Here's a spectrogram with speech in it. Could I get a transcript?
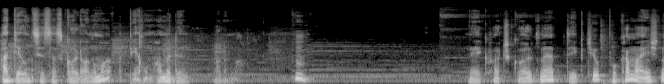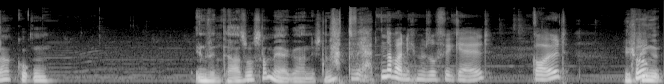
Hat der uns jetzt das Gold auch nochmal? Warum haben wir denn? Warte mal. Hm. Nee, Quatsch. Goldmap, DigTube. Wo kann man eigentlich nachgucken? Inventarsource haben wir ja gar nicht, ne? Ach, wir hatten aber nicht mehr so viel Geld. Gold. Ich, Huh? bin,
